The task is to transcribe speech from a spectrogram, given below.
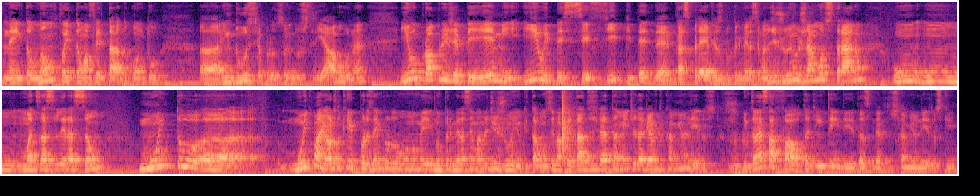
né? então não foi tão afetado quanto a uh, indústria, a produção industrial, né? E o próprio IGPM e o IPC-FIP das prévias do primeira semana de junho já mostraram um, um, uma desaceleração muito uh, muito maior do que, por exemplo, no, meio, no primeira semana de junho, que estavam sendo afetados diretamente da greve dos caminhoneiros. Uhum. Então, essa falta de entender das greves dos caminhoneiros que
